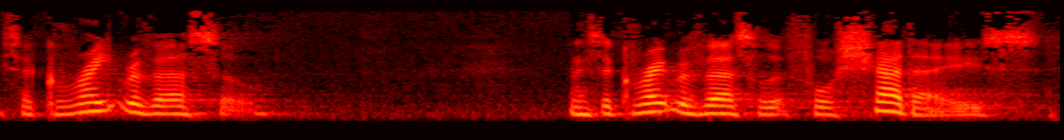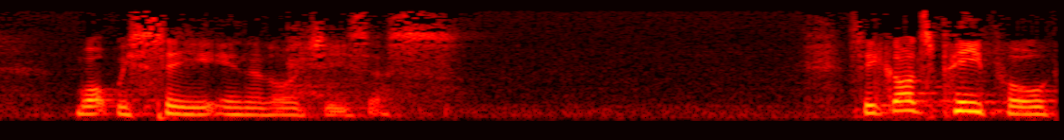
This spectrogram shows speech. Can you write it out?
It's a great reversal. And it's a great reversal that foreshadows what we see in the Lord Jesus. See, God's people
